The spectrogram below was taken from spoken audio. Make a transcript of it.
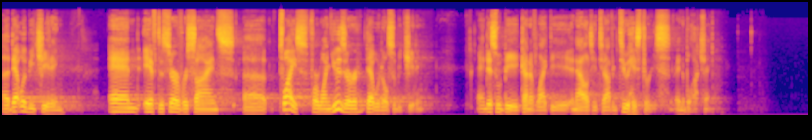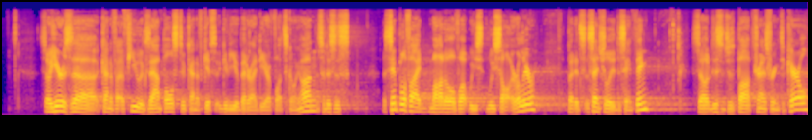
uh, that would be cheating. And if the server signs uh, twice for one user, that would also be cheating. And this would be kind of like the analogy to having two histories in a blockchain. So here's uh, kind of a few examples to kind of give, give you a better idea of what's going on. So this is a simplified model of what we, we saw earlier, but it's essentially the same thing. So this is just Bob transferring to Carol.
